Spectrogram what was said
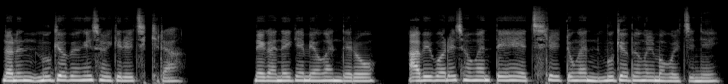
너는 무교병의 절기를 지키라. 내가 내게 명한 대로 아비월에 정한 때에 7일 동안 무교병을 먹을지니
